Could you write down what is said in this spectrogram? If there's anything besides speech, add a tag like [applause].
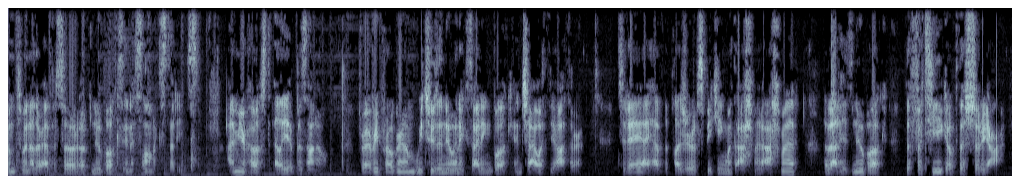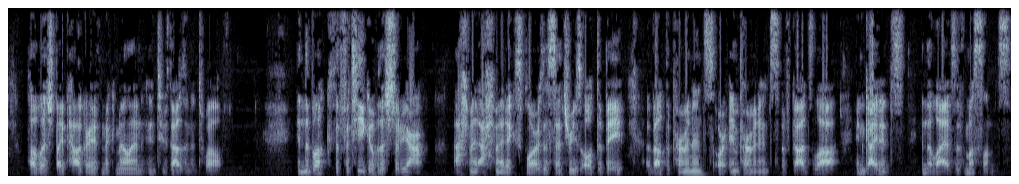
Welcome to another episode of New Books in Islamic Studies. I'm your host, Elliot Bazzano. For every program, we choose a new and exciting book and chat with the author. Today, I have the pleasure of speaking with Ahmed Ahmed about his new book, The Fatigue of the Sharia, published by Palgrave Macmillan in 2012. In the book, The Fatigue of the Sharia, Ahmed Ahmed explores a centuries old debate about the permanence or impermanence of God's law and guidance in the lives of Muslims.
